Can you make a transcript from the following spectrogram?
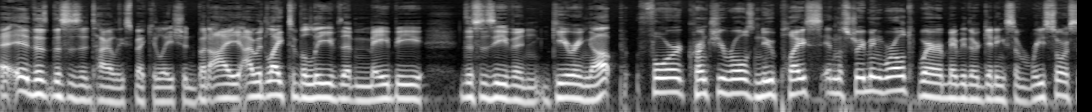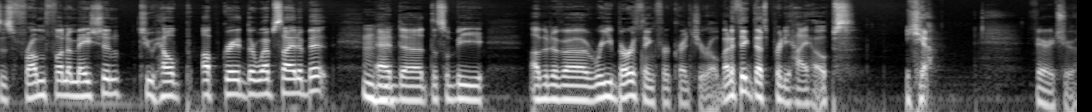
uh, it, this, this is entirely speculation, but I, I would like to believe that maybe this is even gearing up for Crunchyroll's new place in the streaming world, where maybe they're getting some resources from Funimation to help upgrade their website a bit. And uh, this will be a bit of a rebirthing for Crunchyroll, but I think that's pretty high hopes. Yeah, very true.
